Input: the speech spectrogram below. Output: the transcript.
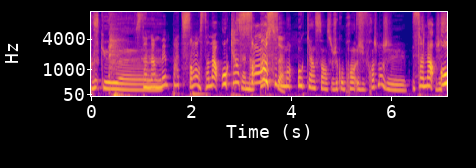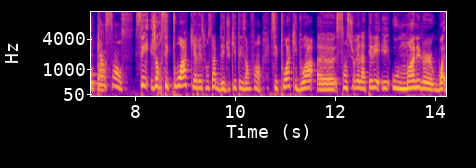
Parce que. euh, Ça n'a même pas de sens. Ça n'a aucun ça n'a sens. absolument aucun sens. Je comprends. Je, franchement, je. Ça n'a aucun pas. sens. C'est genre c'est toi qui es responsable d'éduquer tes enfants. C'est toi qui dois euh, censurer la télé et ou monitor what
